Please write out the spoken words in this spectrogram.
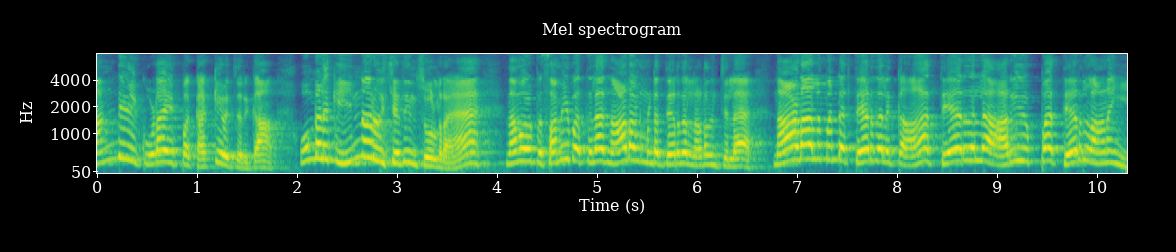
சண்டில் கூட இப்போ கக்கி வச்சிருக்கான். உங்களுக்கு இன்னொரு விஷயத்தையும் சொல்கிறேன் நம்ம இப்போ சமீபத்தில் நாடாளுமன்ற தேர்தல் நடந்துச்சுல நாடாளுமன்ற தேர்தலுக்காக தேர்தல் அறிவிப்பை தேர்தல் ஆணையம்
